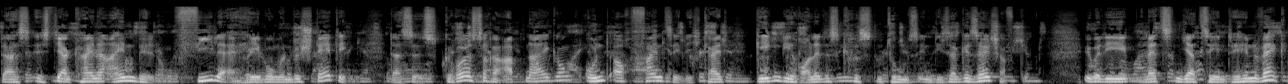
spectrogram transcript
Das ist ja keine Einbildung. Viele Erhebungen bestätigen, dass es größere Abneigung und auch Feindseligkeit gegen die Rolle des Christentums in dieser Gesellschaft gibt. Über die letzten Jahrzehnte hinweg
